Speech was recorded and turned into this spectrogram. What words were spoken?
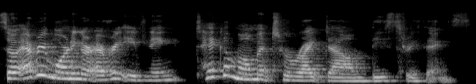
So every morning or every evening, take a moment to write down these three things.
